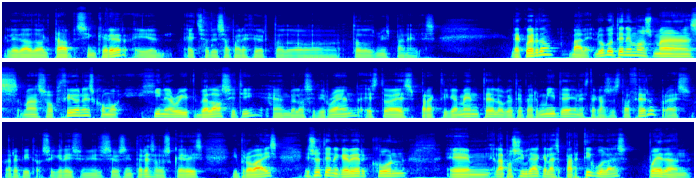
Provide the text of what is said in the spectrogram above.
Le he dado al tab sin querer y he hecho desaparecer todo, todos mis paneles. ¿De acuerdo? Vale. Luego tenemos más, más opciones como Generate Velocity en Velocity Rand. Esto es prácticamente lo que te permite, en este caso está cero, pero es, repito, si queréis, si os interesa, os queréis y probáis. Eso tiene que ver con em, la posibilidad que las partículas puedan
